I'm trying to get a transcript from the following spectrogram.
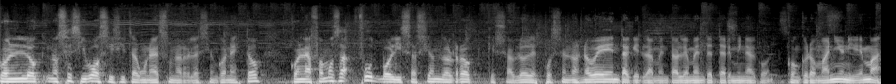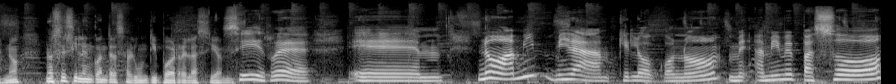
con lo no sé si vos hiciste alguna vez una relación con esto, con la famosa futbolización del rock que se habló después en los 90, que lamentablemente termina con, con Cromañón y demás, ¿no? No sé si le encontrás algún tipo de relación. Sí, re. Eh, no, a mí, mira, qué loco, ¿no? Me- a mí me pasó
